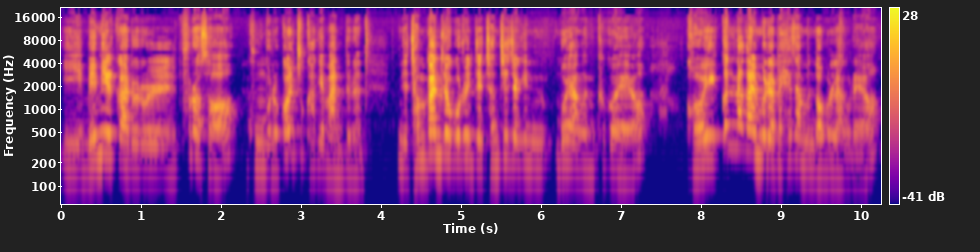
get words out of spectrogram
이 메밀가루를 풀어서 국물을 걸쭉하게 만드는 이제 전반적으로 이제 전체적인 모양은 그거예요. 거의 끝나갈 무렵에 해산물 넣어보려고 그래요.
